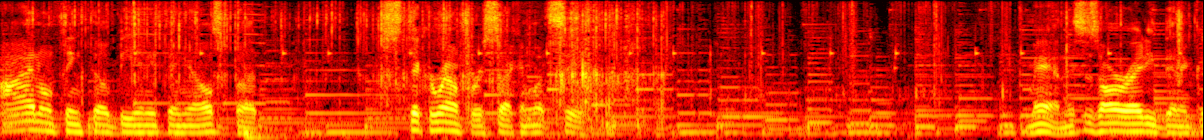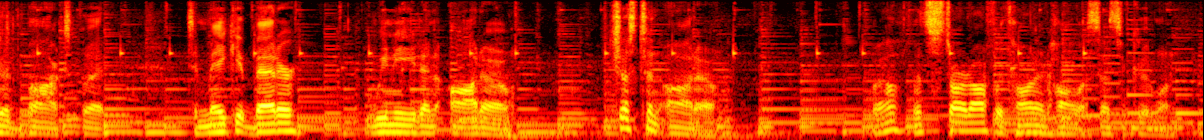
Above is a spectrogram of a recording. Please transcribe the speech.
I don't think there'll be anything else, but stick around for a second. Let's see. Man, this has already been a good box, but to make it better, we need an auto. Just an auto. Well, let's start off with Haunted Hollis. That's a good one.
